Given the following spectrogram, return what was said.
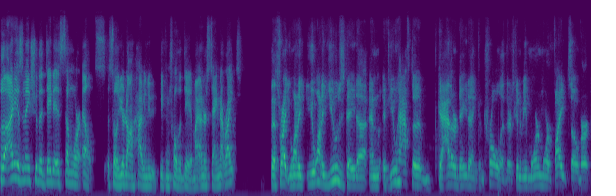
So the idea is to make sure the data is somewhere else. So you're not having to be control the data. Am I understanding that right? That's right. You want to you want to use data, and if you have to gather data and control it, there's going to be more and more fights over,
